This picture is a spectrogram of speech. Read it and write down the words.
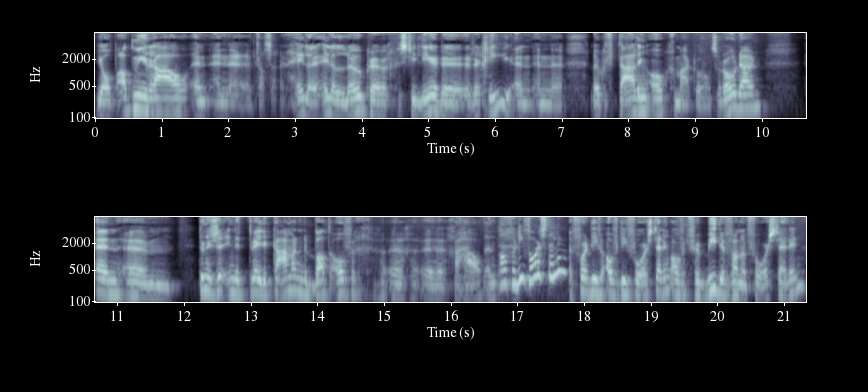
Joop Admiraal. En, en eh, het was een hele, hele leuke, gestileerde regie. En, en eh, leuke vertaling ook, gemaakt door Hans Roduin. En ehm, toen is er in de Tweede Kamer een debat over eh, eh, gehaald. En Over die voorstelling? voor die, over die voorstelling, over het verbieden van een voorstelling.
